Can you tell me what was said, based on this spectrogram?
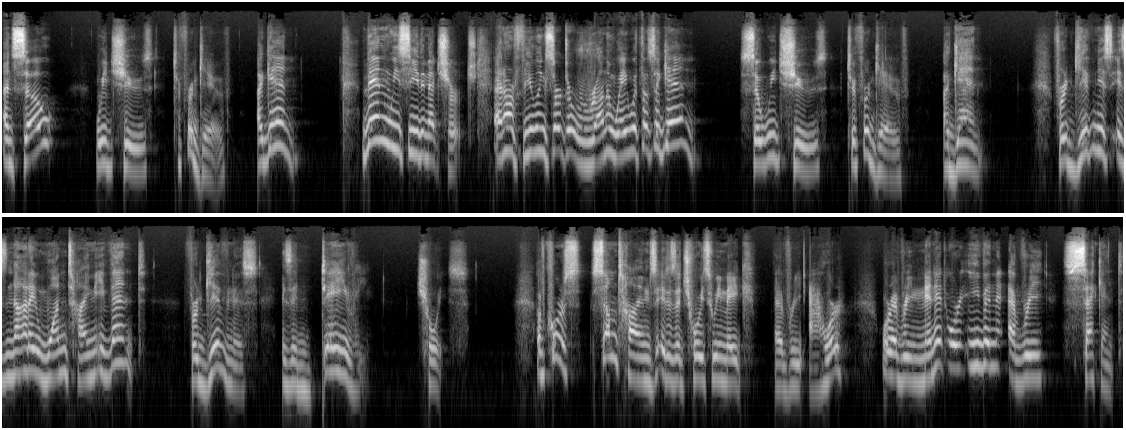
And so we choose to forgive again. Then we see them at church, and our feelings start to run away with us again. So we choose to forgive again. Forgiveness is not a one time event, forgiveness is a daily choice. Of course, sometimes it is a choice we make every hour, or every minute, or even every second.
